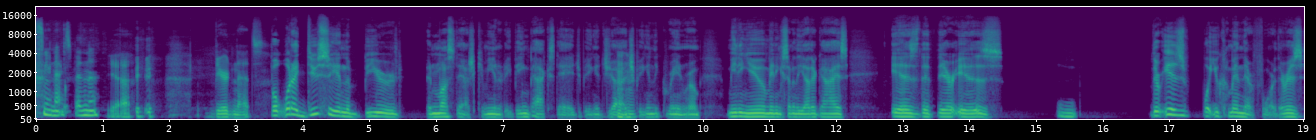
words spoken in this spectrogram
It's your next business. yeah. Beard nets. But what I do see in the beard and mustache community, being backstage, being a judge, mm-hmm. being in the green room, meeting you, meeting some of the other guys, is that there is there is what you come in there for. There is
